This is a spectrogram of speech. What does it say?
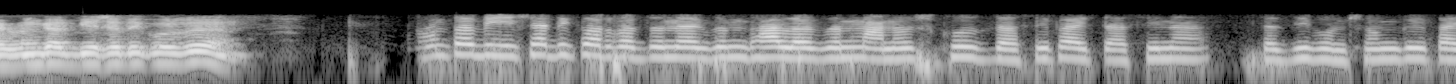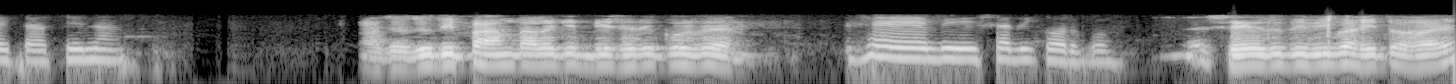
এখনকার বিয়ে শাদী করবেন? এখন তো বিয়ে শাদি করবার জন্য একজন ভালো একজন মানুষ খুঁজতাছি পাইতাছি না। একটা জীবন সঙ্গী পাইতাছি না। আচ্ছা যদি পান তাহলে কি বিয়ে শাদী করবেন? হ্যাঁ বিয়ে শাদি করব। সে যদি বিবাহিত হয়?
